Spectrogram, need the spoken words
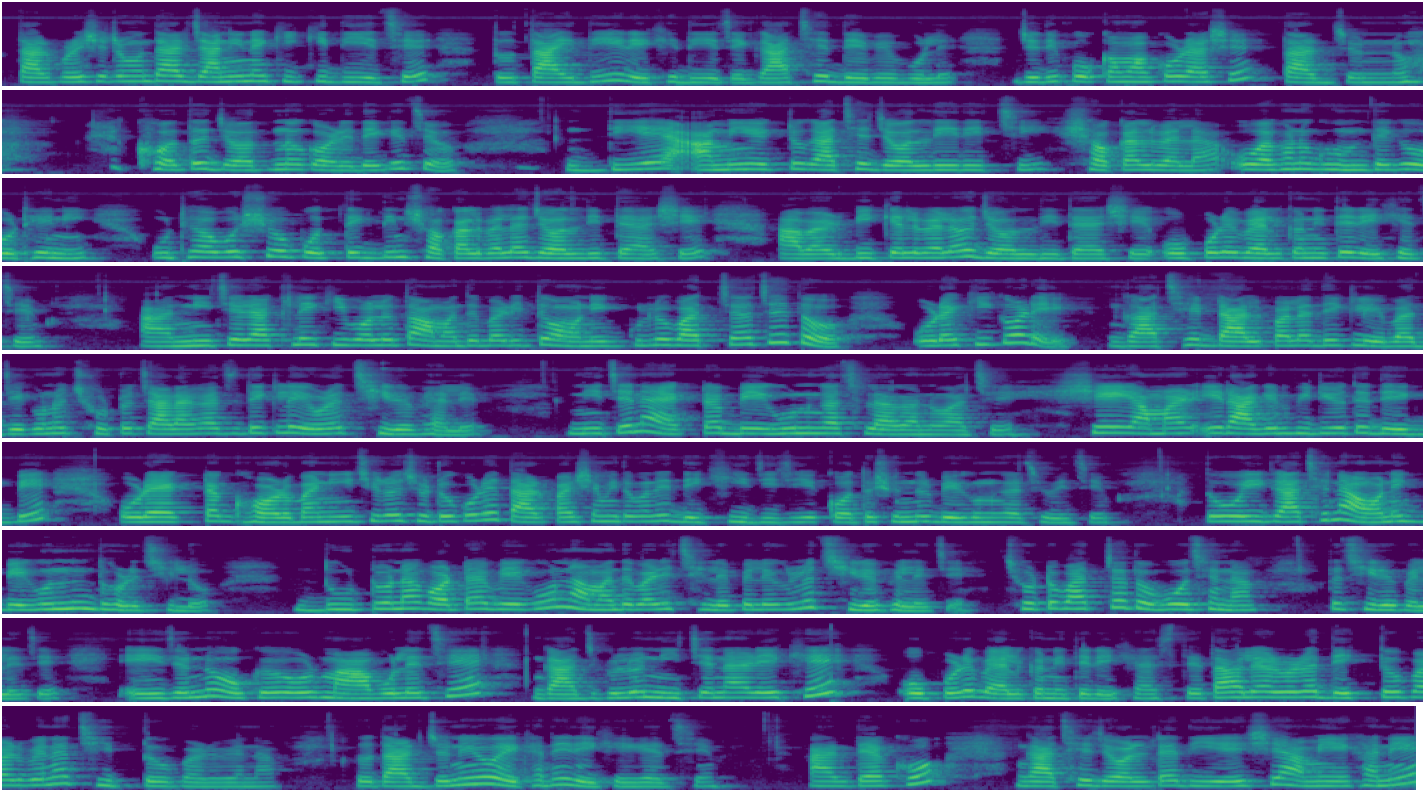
তারপরে সেটার মধ্যে আর জানি না কি কি দিয়েছে, তো তাই দিয়ে রেখে দিয়েছে, গাছে দেবে বলে। যদি পোকামাকড় আসে তার জন্য। কত যত্ন করে, দেখেছ? দিয়ে আমি একটু গাছে জল দিয়ে দিচ্ছি সকালবেলা। ও এখনও ঘুম থেকে ওঠেনি। উঠে অবশ্য ও প্রত্যেক দিন সকালবেলা জল দিতে আসে, আবার বিকেলবেলাও জল দিতে আসে, ওপরে ব্যালকনিতে রেখেছে। আর নিচে রাখলে কি বলো তো আমাদের বাড়িতে অনেকগুলো বাচ্চা আছে তো, ওরা কি করে? গাছের ডালপালা দেখলে বা যে কোনো ছোটো চারা গাছ দেখলে ওরা ছিঁড়ে ফেলে। নিচে না একটা বেগুন গাছ লাগানো আছে। সেই আমার এর আগের ভিডিওতে দেখবে, ওরা একটা ঘর বানিয়েছিল ছোট করে, তার পাশে আমি তোমাদের দেখিয়েছি যে কত সুন্দর বেগুন গাছ হয়েছে। তো ওই গাছে না অনেক বেগুন ধরেছিল। দুটো না কটা বেগুন আমাদের বাড়ির ছেলেপেলেগুলো ছিঁড়ে ফেলেছে। ছোট বাচ্চা তো, বোঝে না, তো ছিঁড়ে ফেলেছে। এই জন্য ওকে ওর মা বলেছে, গাছগুলো নিচে না রেখে ওপরে ব্যালকনিতে রেখে আসতে। তাহলে আর ওরা দেখতেও পারবে না, ছিঁড়তেও পারবে না। তো তার জন্যই ও এখানে রেখে গেছে। আর দেখো, গাছে জলটা দিয়ে এসে আমি এখানে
